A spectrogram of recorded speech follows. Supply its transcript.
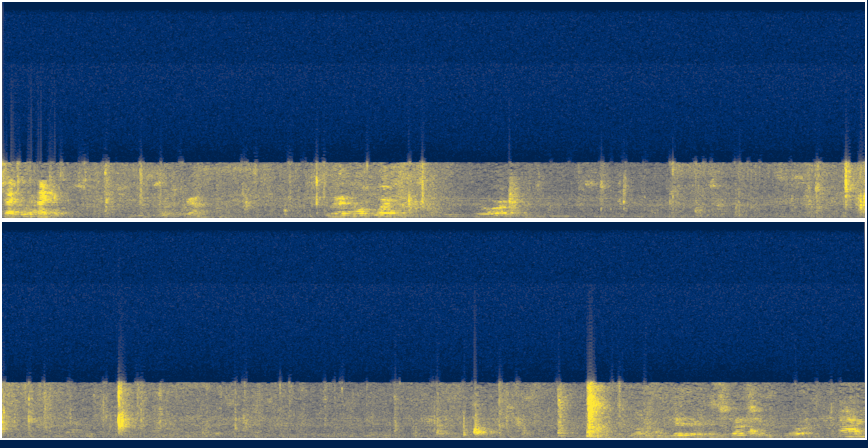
Thank you, thank you. We have more questions? Laura? Want construction? Um,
